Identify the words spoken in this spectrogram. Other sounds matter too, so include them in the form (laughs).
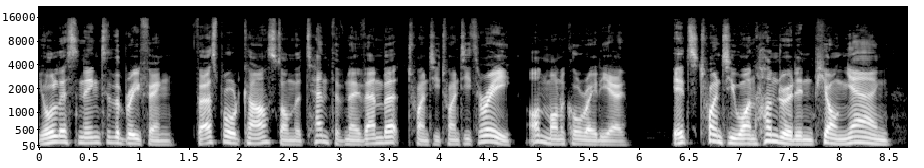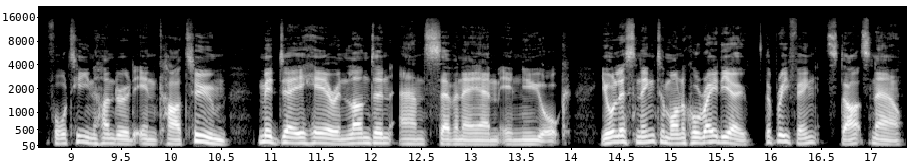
You're listening to The Briefing, first broadcast on the 10th of November 2023 on Monocle Radio. It's 2100 in Pyongyang, 1400 in Khartoum, midday here in London, and 7 a.m. in New York. You're listening to Monocle Radio. The briefing starts now.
